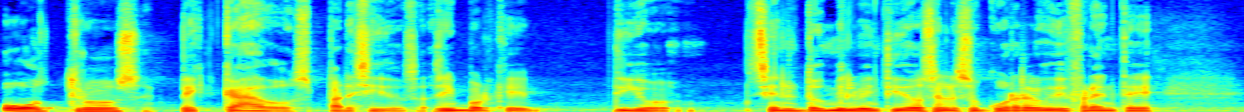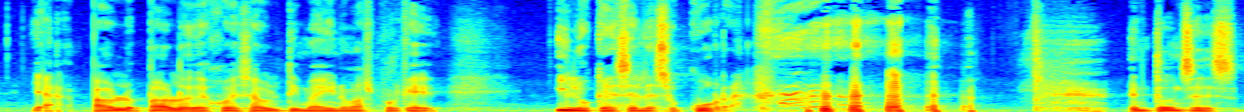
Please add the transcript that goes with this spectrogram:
otros pecados parecidos. Así porque, digo, si en el 2022 se les ocurre algo diferente, ya, Pablo, Pablo dejó esa última ahí nomás porque y lo que se les ocurra. Entonces,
